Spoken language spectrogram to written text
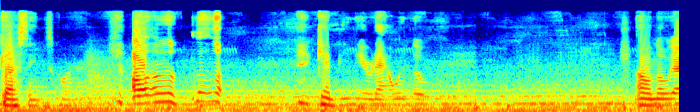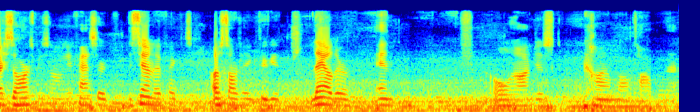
Gotta in this corner. Oh, no, no, no! Can't be near that window. Oh no, guys, the heartbeat's gonna get faster. The sound effects are starting to get louder, and oh no, I'm just climbing on top of that.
